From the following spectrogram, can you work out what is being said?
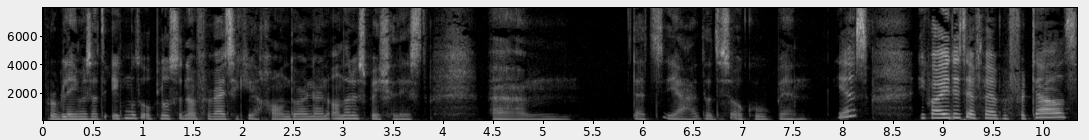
probleem is dat ik moet oplossen, dan verwijs ik je gewoon door naar een andere specialist. Dat, ja, dat is ook hoe ik ben. Yes? Ik wou je dit even hebben verteld.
